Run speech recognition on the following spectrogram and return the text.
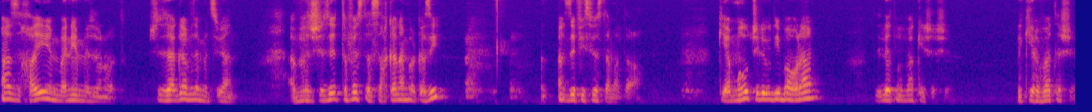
אז חיים בנים מזונות, שזה אגב זה מצוין, אבל שזה תופס את השחקן המרכזי, אז זה פספס את המטרה. כי המהות של יהודי בעולם זה להיות מבקש השם, לקרבת השם,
